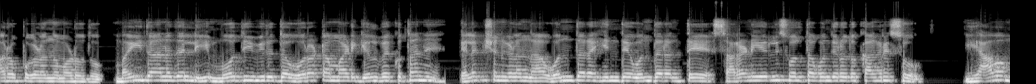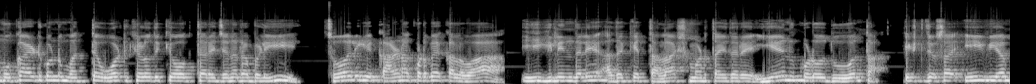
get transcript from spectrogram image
ಆರೋಪಗಳನ್ನು ಮಾಡೋದು. ಮೈದಾನದಲ್ಲಿ ಮೋದಿ ವಿರುದ್ಧ ಹೋರಾಟ ಮಾಡಿ ಗೆಲ್ಬೇಕು ತಾನೆ. ಎಲೆಕ್ಷನ್ ಗಳನ್ನ ಒಂದರ ಹಿಂದೆ ಒಂದರಂತೆ ಸರಣಿಯಲ್ಲಿ ಸೋಲ್ತಾ ಬಂದಿರೋದು ಕಾಂಗ್ರೆಸ್ ಯಾವ ಮುಖ ಇಟ್ಕೊಂಡು ಮತ್ತೆ ಓಟ್ ಕೇಳೋದಕ್ಕೆ ಹೋಗ್ತಾರೆ ಜನರ ಬಳಿ? ಸೋಲಿಗೆ ಕಾರಣ ಕೊಡ್ಬೇಕಲ್ವಾ? ಈಗಿಲಿಂದಲೇ ಅದಕ್ಕೆ ತಲಾಶ್ ಮಾಡ್ತಾ ಇದ್ದಾರೆ. ಏನು ಕೊಡೋದು ಅಂತ. ಇಷ್ಟು ದಿವಸ ಇವಿಎಂ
